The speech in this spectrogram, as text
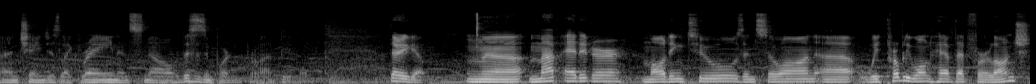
and changes like rain and snow. This is important for a lot of people. There you go. Uh, map editor, modding tools, and so on. Uh, we probably won't have that for launch,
